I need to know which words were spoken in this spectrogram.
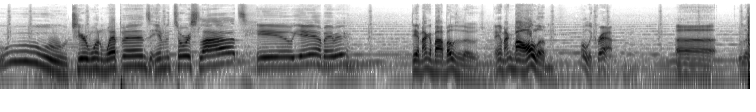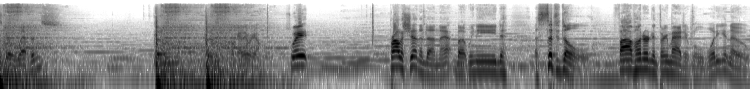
Ooh, tier 1 weapons, inventory slots. Hell yeah, baby. Damn, I can buy both of those. Damn, I can buy all of them. Holy crap. Uh, well, let's go weapons. Boom, boom. Okay, there we go. Sweet. Probably shouldn't have done that, but we need a Citadel. 503 magic. Well, what do you know?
